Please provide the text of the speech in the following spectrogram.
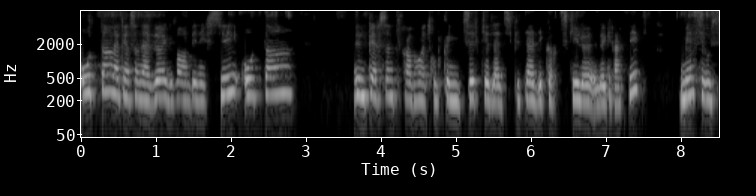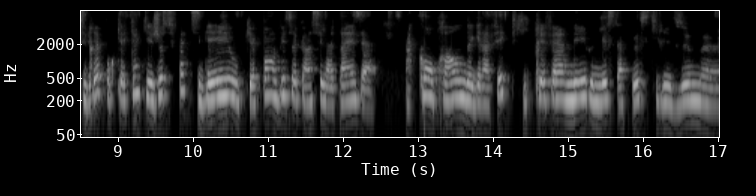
autant la personne aveugle va en bénéficier, autant une personne qui peut avoir un trouble cognitif qui a de la difficulté à décortiquer le, graphique, mais c'est aussi vrai pour quelqu'un qui est juste fatigué ou qui n'a pas envie de se casser la tête à, comprendre le graphique, puis qui préfère lire une liste à puces qui résume euh,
